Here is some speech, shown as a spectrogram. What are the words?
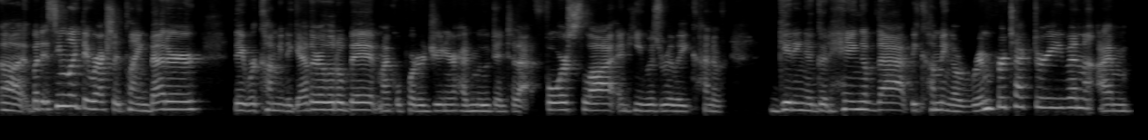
uh, but it seemed like they were actually playing better. They were coming together a little bit. Michael porter jr had moved into that four slot and he was really kind of getting a good hang of that becoming a rim protector even. I'm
